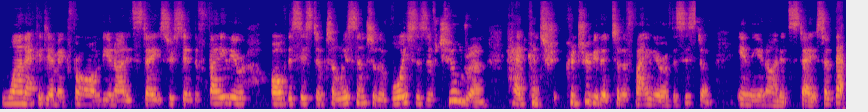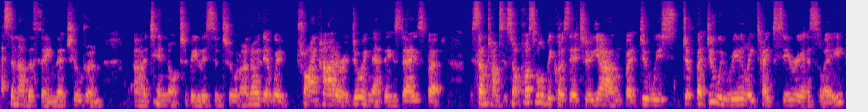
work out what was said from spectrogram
one academic from the United States who said the failure of the system to listen to the voices of children had contributed to the failure of the system in the United States. So that's another thing that children uh, tend not to be listened to. And I know that we're trying harder at doing that these days, but sometimes it's not possible because they're too young but do we but do we really take seriously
